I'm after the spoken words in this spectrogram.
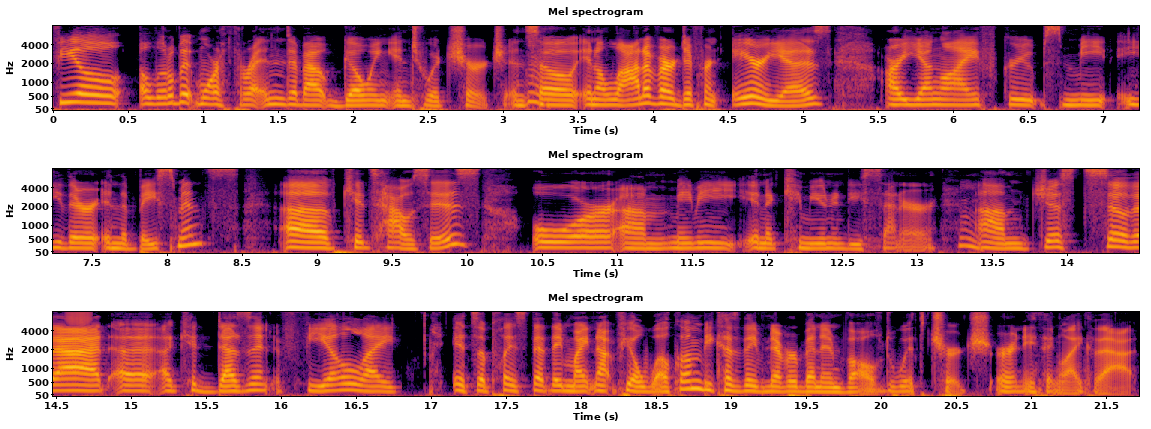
feel a little bit more threatened about going into a church. And hmm. so, in a lot of our different areas, our Young Life groups meet either in the basements of kids' houses or um, maybe in a community center, hmm. um, just so that a, a, kid doesn't feel like it's a place that they might not feel welcome because they've never been involved with church or anything like that.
